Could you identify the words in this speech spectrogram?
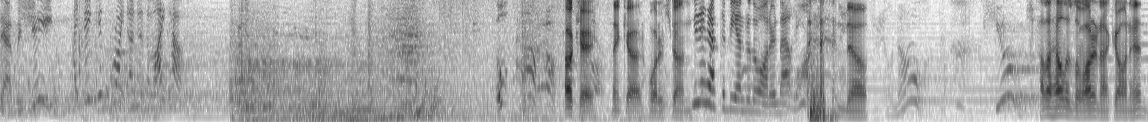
that machine? I think it's right under the lighthouse. Oh, okay. Thank God, water's done. we didn't have to be under the water that long. What is this no. Huge. How the hell is the water not going in?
